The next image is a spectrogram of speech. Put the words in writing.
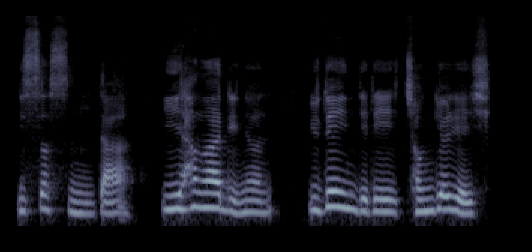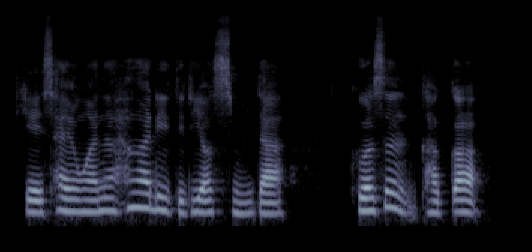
있었습니다. 이 항아리는 유대인들이 정결 예식에 사용하는 항아리들이었습니다. 그것은 각각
